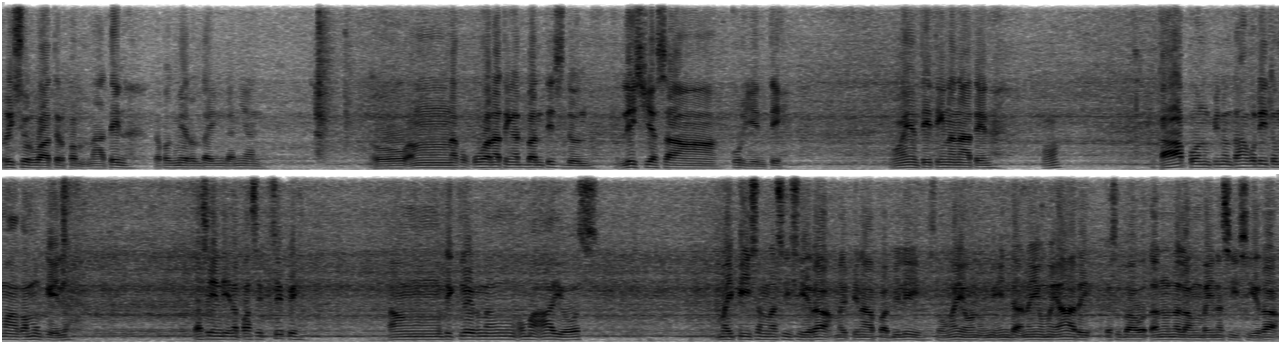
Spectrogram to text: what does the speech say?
pressure water pump natin kapag meron tayong ganyan. O ang nakukuha nating advantage dun, less siya sa kuryente. O ngayon titingnan natin. O, kahapon pinuntahan ko dito mga kamungkil kasi hindi na pasip-sip eh. Ang declare ng umaayos may pisang nasisira, may pinapabili. So ngayon, umiinda na yung may-ari kasi bawat ano na lang may nasisira.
